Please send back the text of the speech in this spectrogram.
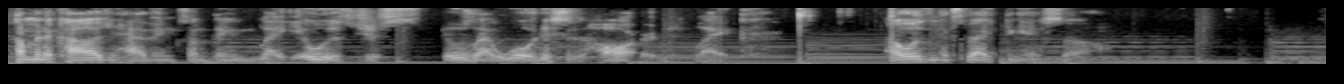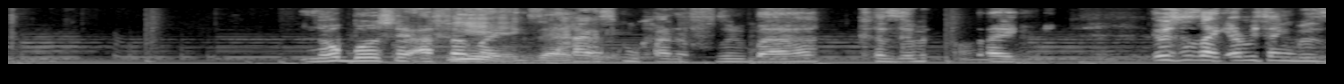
coming to college and having something like it was just it was like whoa, this is hard. Like I wasn't expecting it. So No bullshit. I felt Yeah, like exactly. high school kind of flew by because it was oh, like it was just like everything was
